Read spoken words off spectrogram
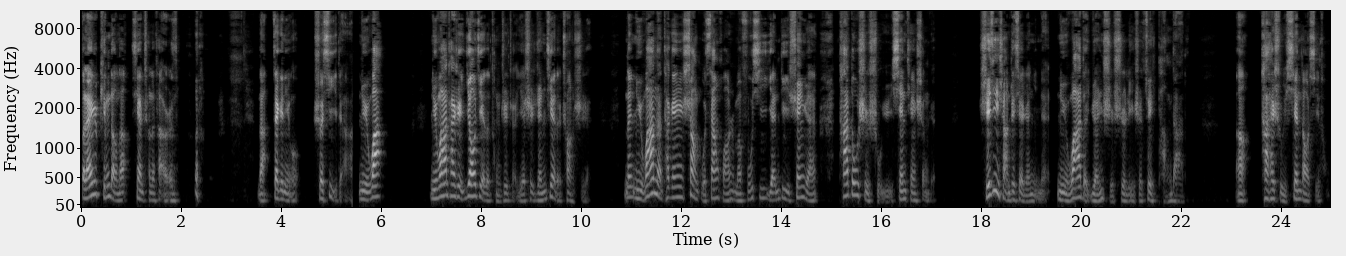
本来是平等的，现在成了他儿子。那再给你说细一点啊，女娲，女娲她是妖界的统治者，也是人界的创始人。那女娲呢？她跟上古三皇什么伏羲、炎帝、轩辕，她都是属于先天圣人。实际上，这些人里面，女娲的原始势力是最庞大的，啊，她还属于仙道系统，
